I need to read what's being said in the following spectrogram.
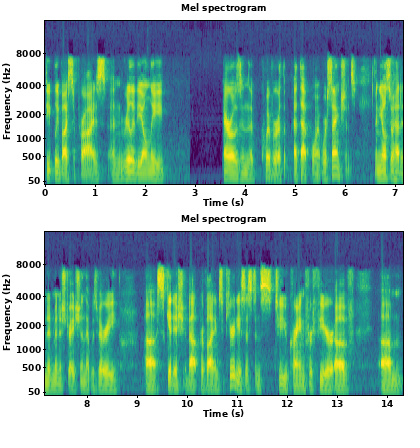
deeply by surprise. And really, the only arrows in the quiver at, the, at that point were sanctions. And he also had an administration that was very uh, skittish about providing security assistance to Ukraine for fear of um,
